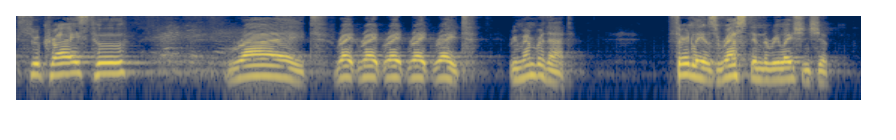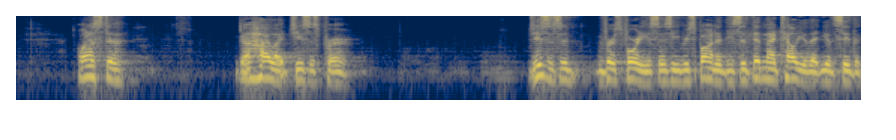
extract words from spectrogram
through Christ who Right. Right, right, right, right, right. Remember that. Thirdly is rest in the relationship. I want us to highlight Jesus' prayer. Jesus said, verse 40, he says, he responded, he says, Didn't I tell you that you'd see the,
